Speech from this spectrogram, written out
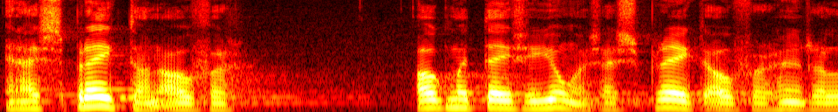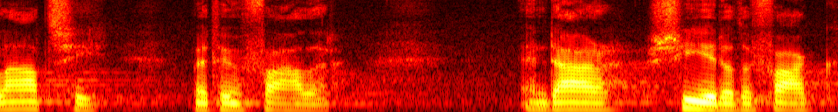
En hij spreekt dan over, ook met deze jongens, hij spreekt over hun relatie met hun vader. En daar zie je dat er vaak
